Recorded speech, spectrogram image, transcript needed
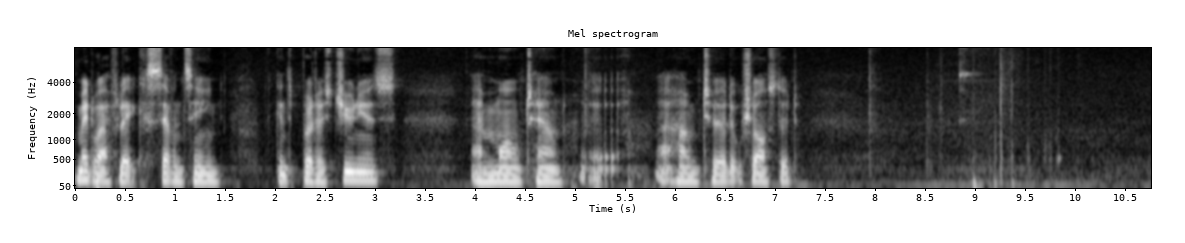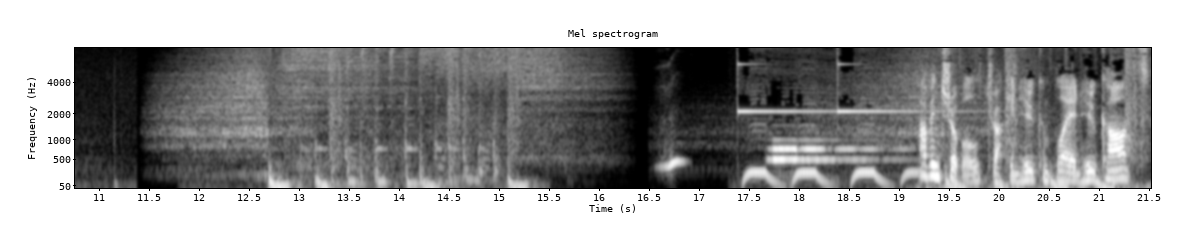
Medway Athletic 17 against Bredhurst Juniors. And Miletown uh, at home to Little Sharsted. Having trouble tracking who can play and who can't?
